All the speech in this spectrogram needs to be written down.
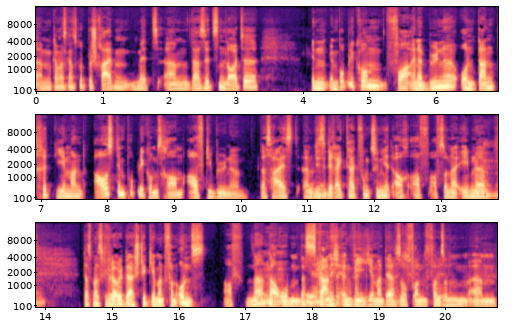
ähm, kann man es ganz gut beschreiben, mit ähm, da sitzen Leute in, im Publikum vor einer Bühne und dann tritt jemand aus dem Publikumsraum auf die Bühne. Das heißt, ähm, mhm. diese Direktheit funktioniert auch auf, auf so einer Ebene, mhm. dass man das Gefühl hat, da steht jemand von uns auf, ne, mhm. da oben. Das ja, ist gar nicht irgendwie jemand, der so von, von so einem ähm,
